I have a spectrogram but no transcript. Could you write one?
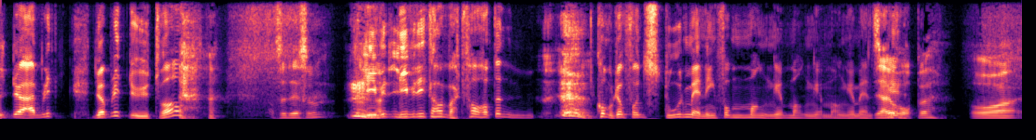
spesielt. Du er blitt, du er blitt utvalgt. altså det som livet, livet, ditt har i hvert fall hatt en kommer til å få en stor mening for mange, mange, mange mennesker. Det er jo håpet. Og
